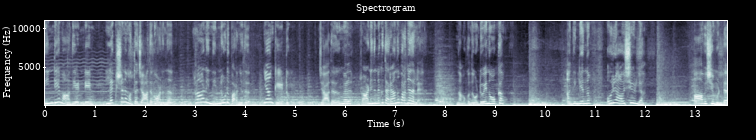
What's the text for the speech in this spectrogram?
നിന്റെയും ആദ്യേട്ടന്റെയും ലക്ഷണമൊത്ത ജാതകമാണെന്ന് റാണി നിന്നോട് പറഞ്ഞത് ഞാൻ കേട്ടു. ജാതകങ്ങൾ റാണി നിനക്ക് തരാന്ന് പറഞ്ഞതല്ലേ? നമുക്കൊന്ന് കൊണ്ടുപോയി നോക്കാം. അതിന്റെ ഒന്നും ഒരു ആവശ്യമില്ല ആവശ്യമുണ്ട്.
